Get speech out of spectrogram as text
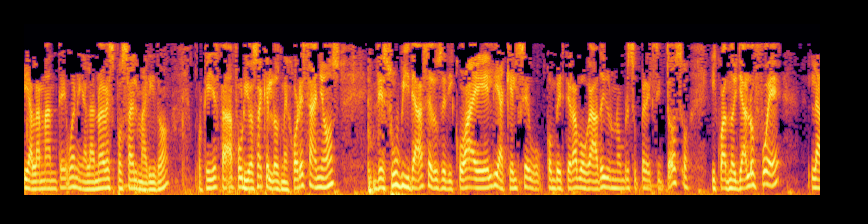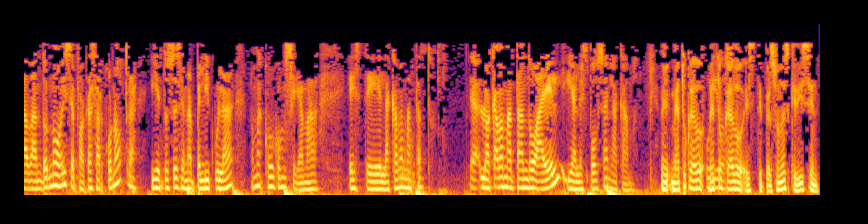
y al amante, bueno, y a la nueva esposa del marido, porque ella estaba furiosa que los mejores años de su vida se los dedicó a él y a que él se convirtiera abogado y un hombre súper exitoso. Y cuando ya lo fue, la abandonó y se fue a casar con otra. Y entonces en la película, no me acuerdo cómo se llamaba, este, la cama matando. Eh, lo acaba matando a él y a la esposa en la cama. Me, ha tocado, me ha tocado este, personas que dicen,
